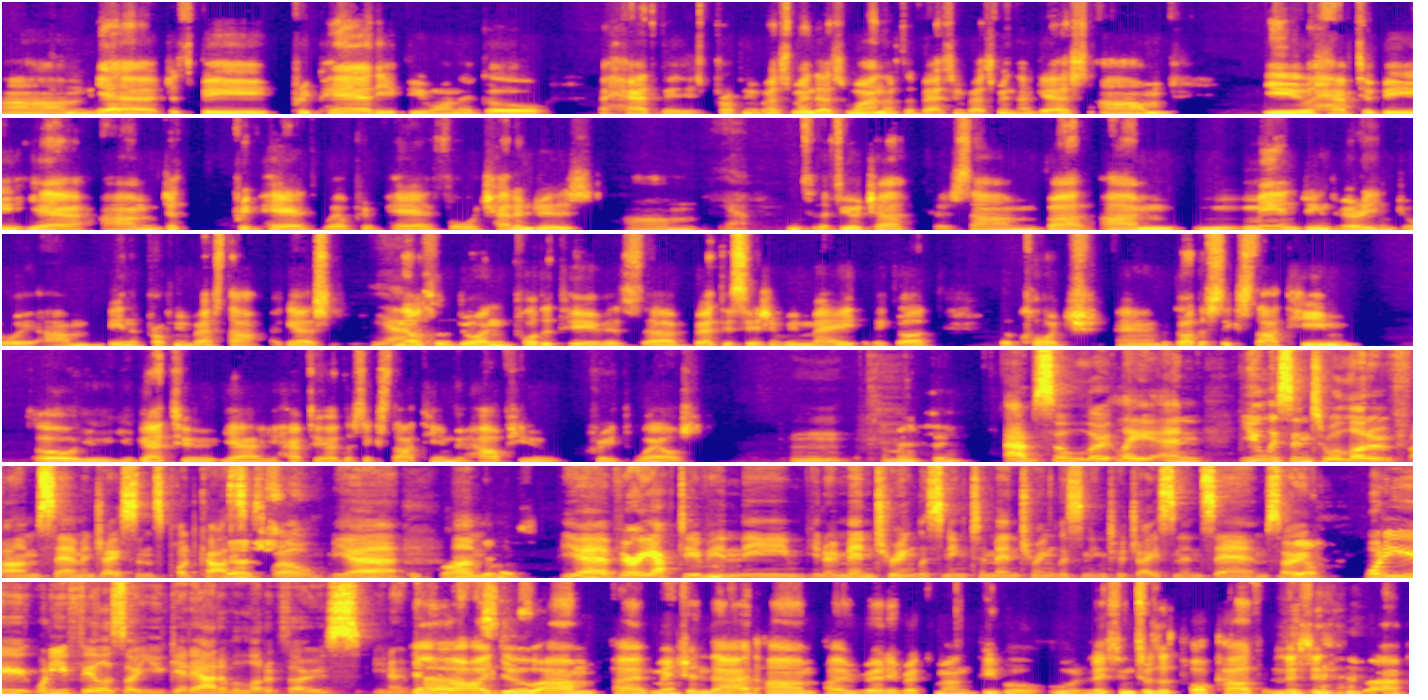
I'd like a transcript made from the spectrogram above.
Um, yeah, just be prepared if you want to go ahead with this property investment. That's one of the best investment, I guess. Um, you have to be, yeah, um, just prepared, well prepared for challenges. Um, yeah. into the future. Because um, but um, me and Jean very enjoy um being a property investor, I guess. Yeah. And also doing positive is a best decision we made. We got the coach and we got the six star team. So you you get to yeah you have to have the six star team to help you create wealth. Mm. The main thing. Absolutely. And you listen to a lot of um, Sam and Jason's podcasts Yes. as well. Yeah. Right. Um, yes. Yeah, very active Mhm. in the, you know, mentoring, listening to mentoring, listening to Jason and Sam. So yeah. what do you what do you feel as though you get out of a lot of those, you know, Yeah, I do. Um, I mentioned that. Um, I really recommend people who listen to this podcast listen to uh,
